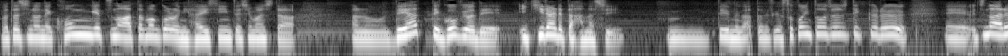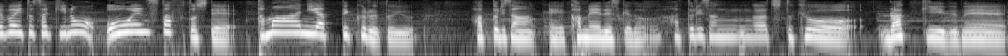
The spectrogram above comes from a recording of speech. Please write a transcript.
私のね、今月の頭頃に配信いたしました、あの、出会って5秒で生きられた話、うん、っていうのがあったんですけど、そこに登場してくる、えー、うちのアルバイト先の応援スタッフとしてたまにやってくるという、服部さん、えー、仮名ですけど、服部さんがちょっと今日、ラッキーでね、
